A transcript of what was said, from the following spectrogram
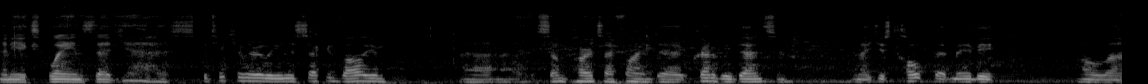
And he explains that, yes, particularly in his second volume, uh, some parts I find uh, incredibly dense, and, and I just hope that maybe I'll uh,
